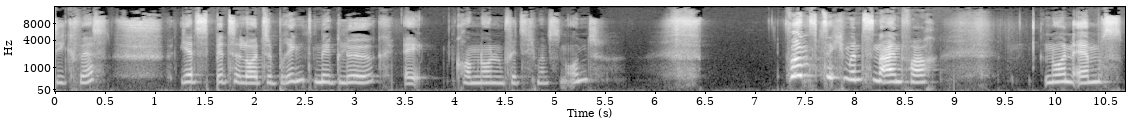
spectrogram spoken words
die Quest. Jetzt bitte, Leute, bringt mir Glück. Ey, komm, 49 Münzen und 50 Münzen einfach. 9 Ms,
